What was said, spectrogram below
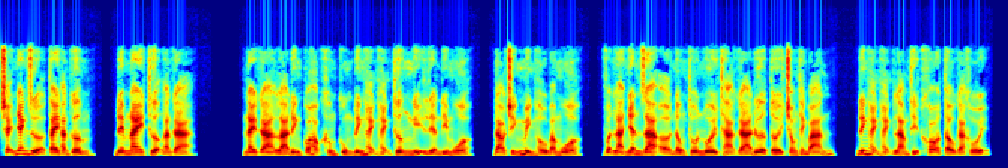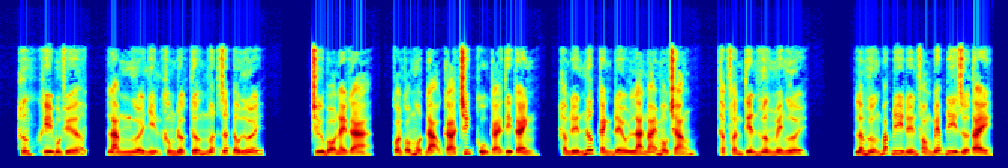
Chạy nhanh rửa tay ăn cơm, đêm nay thượng ăn gà. Nay gà là Đinh có học không cùng Đinh Hạnh Hạnh thương nghị liền đi mua, đào chính mình hầu ba mua, vẫn là nhân ra ở nông thôn nuôi thả gà đưa tới trong thành bán. Đinh Hạnh Hạnh làm thịt kho tàu gà khối, hương khí bốn phía, làm người nhịn không được tưởng nuốt rất đầu lưỡi. Chứ bỏ này gà, còn có một đạo cá trích củ cải ti canh, hầm đến nước canh đều là nãi màu trắng, thập phần tiên hương mê người. Lâm hướng bắc đi đến phòng bếp đi rửa tay,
